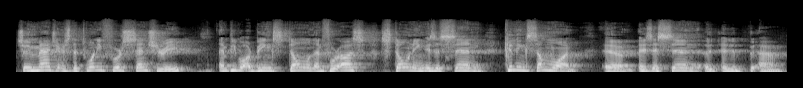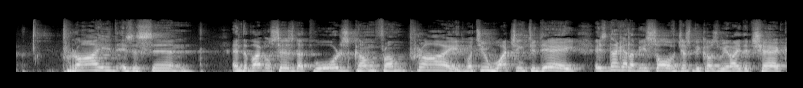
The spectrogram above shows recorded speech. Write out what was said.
So imagine it's the 21st century and people are being stoned. And for us, stoning is a sin. Killing someone uh, is a sin. Uh, uh, Pride is a sin. And the Bible says that wars come from pride. What you're watching today is not going to be solved just because we write a check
